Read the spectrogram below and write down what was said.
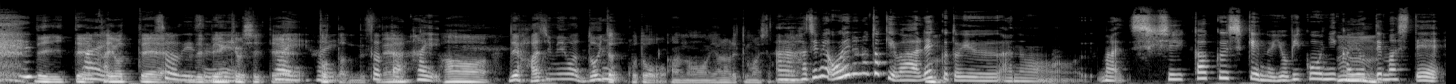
で、行って、はい通って、そうですね勉強して、はいはい取ったんですね。取ったはいはあ。で、初めはどういったことを、あの、やられてましたかね？あはじめ、OL の時は、レックという、あの、まあ、資格試験の予備校に通ってまして、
